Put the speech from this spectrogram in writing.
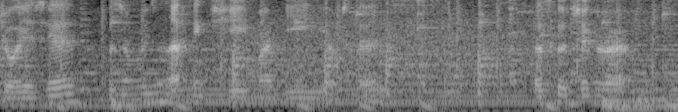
Joy is here for some reason. I think she might be upstairs. Let's go check her out.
